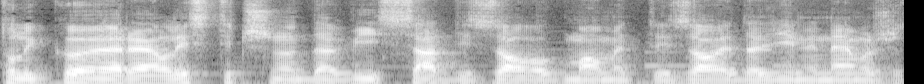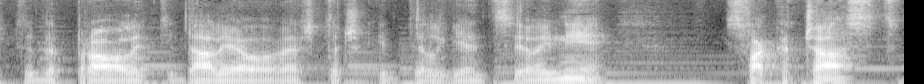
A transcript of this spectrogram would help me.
toliko je realistično da vi sad iz ovog momenta, iz ove daljine ne možete da provalite da li je ovo veštačka inteligencija ili nije. Svaka čast,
